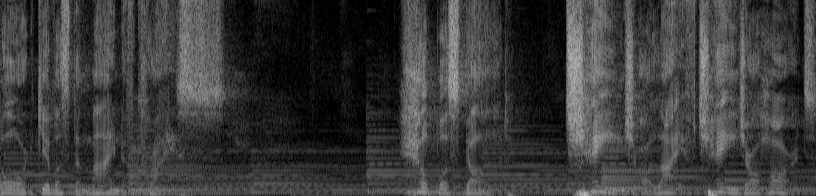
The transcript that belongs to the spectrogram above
Lord, give us the mind of Christ. Help us, God. Change our life, change our hearts.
